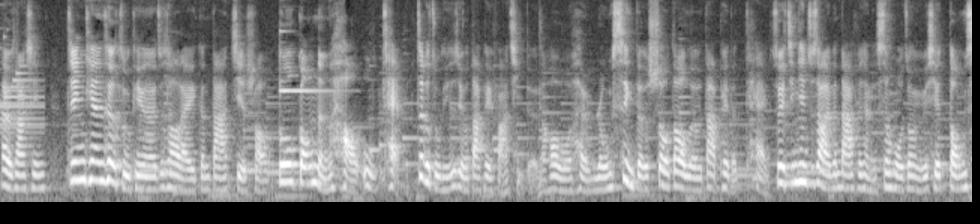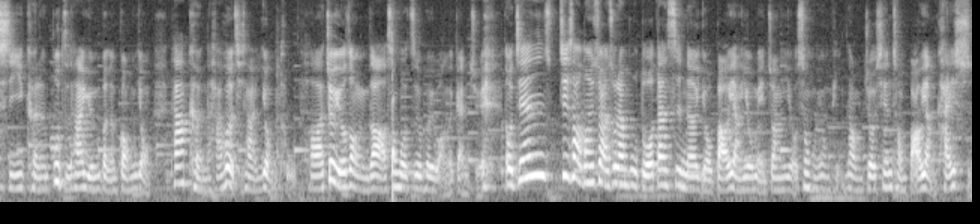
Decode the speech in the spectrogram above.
还有伤心。今天这个主题呢，就是要来跟大家介绍多功能好物 tag。这个主题是由大佩发起的，然后我很荣幸的受到了大佩的 tag，所以今天就是要来跟大家分享，你生活中有一些东西，可能不止它原本的功用，它可能还会有其他的用途。好啊，就有种你知道生活智慧王的感觉。我今天介绍的东西虽然数量不多，但是呢，有保养、有美妆、也有生活用品。那我们就先从保养开始。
